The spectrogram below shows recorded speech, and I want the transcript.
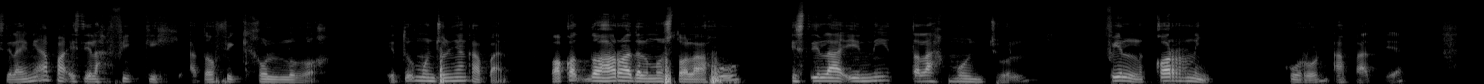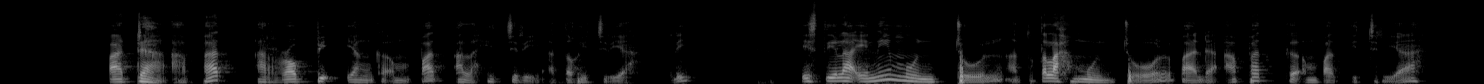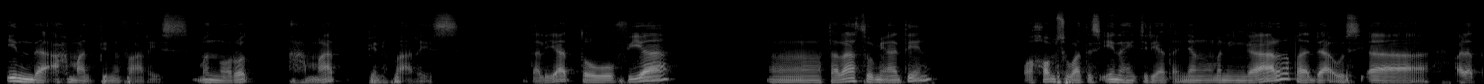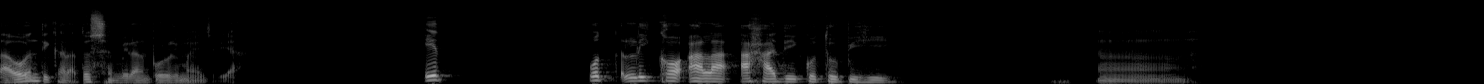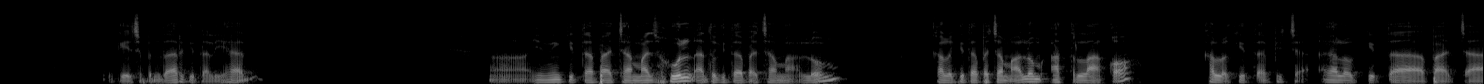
Istilah ini apa? Istilah fikih atau fikhul lughah. Itu munculnya kapan? Waqad dhahara adal mustalahu istilah ini telah muncul fil korni kurun abad ya pada abad Arabi yang keempat al hijri atau hijriyah. Jadi istilah ini muncul atau telah muncul pada abad keempat hijriyah Inda Ahmad bin Faris. Menurut Ahmad bin Faris. Kita lihat uh, salah sumiatin wa khamsu wa tis'ina hijriyatan yang meninggal pada usia uh, pada tahun 395 Hijriah. It utliko ala ahadi kutubihi. Hmm. Oke, sebentar kita lihat. Nah, ini kita baca majhul atau kita baca maklum. Kalau kita baca maklum atlaqo. Kalau kita baca kalau kita baca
